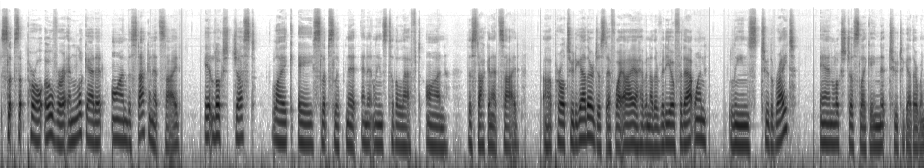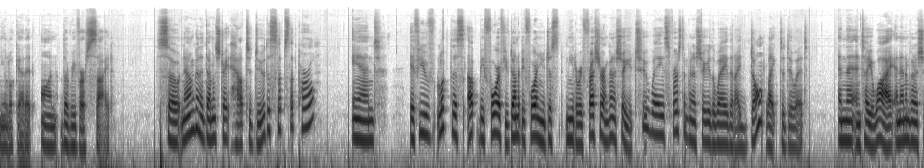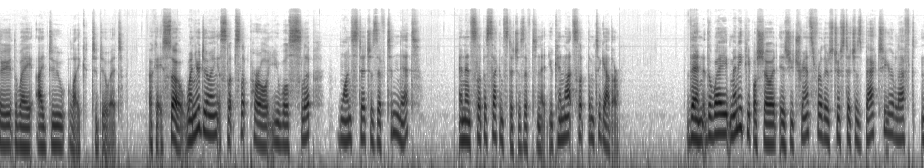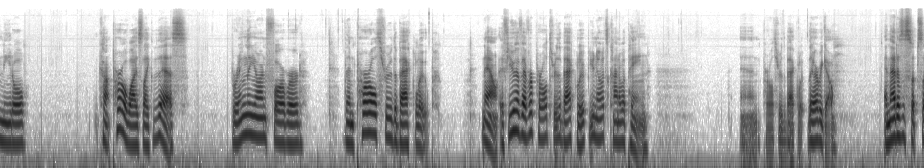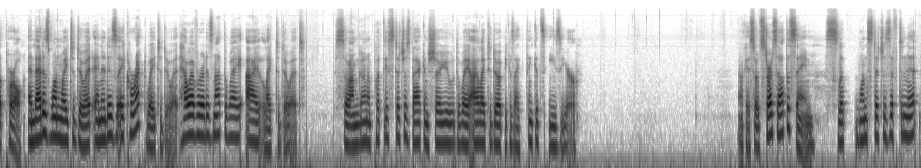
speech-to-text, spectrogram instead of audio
slip slip purl over and look at it on the stockinette side, it looks just like a slip slip knit and it leans to the left on the stockinette side. Uh, purl two together, just FYI, I. Have another video for that one, leans to the right and looks just like a knit two together when you look at it on the reverse side. So now I'm going to demonstrate how to do the slip slip purl and if you've looked this up before, if you've done it before and you just need a refresher, I'm going to show you two ways. First, I'm going to show you the way that I don't like to do it and then and tell you why, and then I'm going to show you the way I do like to do it. Okay, so when you're doing a slip slip purl, you will slip one stitch as if to knit and then slip a second stitch as if to knit. You cannot slip them together. Then the way many people show it is you transfer those two stitches back to your left needle of purlwise like this, bring the yarn forward, then purl through the back loop. Now, if you have ever purled through the back loop, you know it's kind of a pain and purl through the back loop. There we go. And that is a slip slip purl. And that is one way to do it, and it is a correct way to do it. However, it is not the way I like to do it. So I'm going to put these stitches back and show you the way I like to do it because I think it's easier. Okay, so it starts out the same. Slip one stitch as if to knit,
